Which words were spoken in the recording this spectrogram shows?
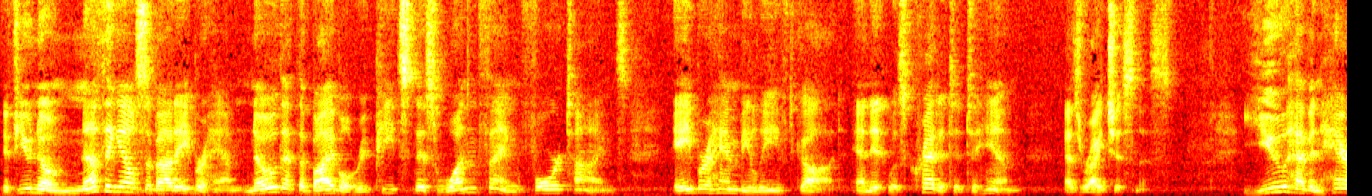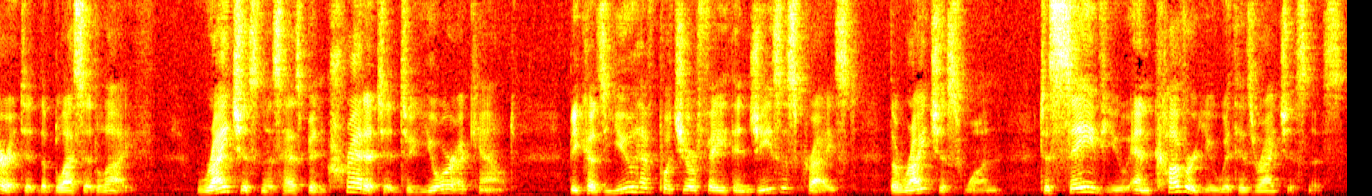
If you know nothing else about Abraham, know that the Bible repeats this one thing four times. Abraham believed God, and it was credited to him as righteousness. You have inherited the blessed life. Righteousness has been credited to your account because you have put your faith in Jesus Christ, the righteous one, to save you and cover you with his righteousness.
